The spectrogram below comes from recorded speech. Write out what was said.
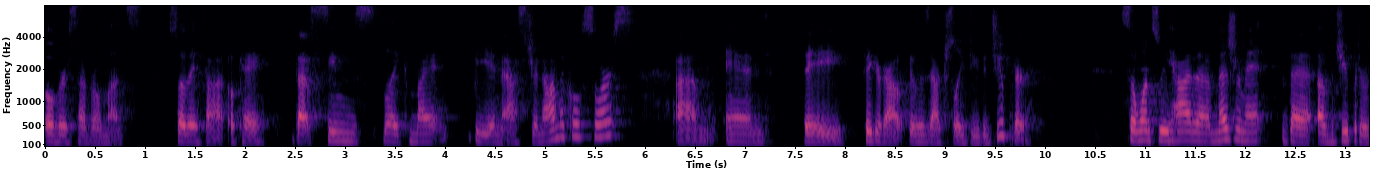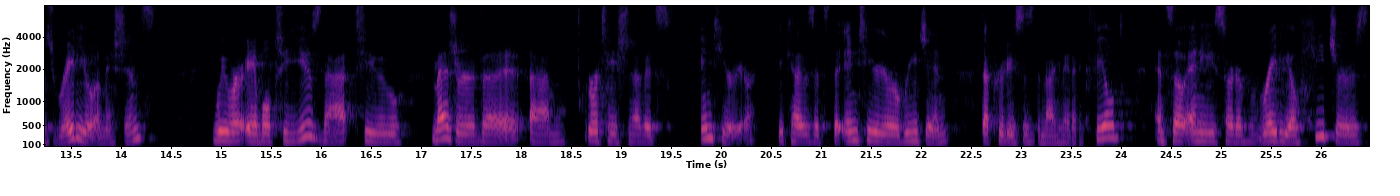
over several months. So they thought, okay, that seems like might be an astronomical source. Um, and they figured out it was actually due to Jupiter. So once we had a measurement that of Jupiter's radio emissions, we were able to use that to measure the um, rotation of its interior because it's the interior region that produces the magnetic field. And so any sort of radio features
